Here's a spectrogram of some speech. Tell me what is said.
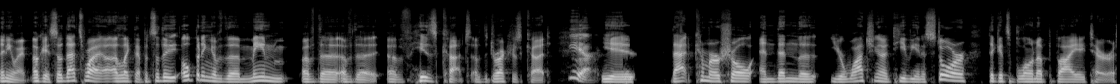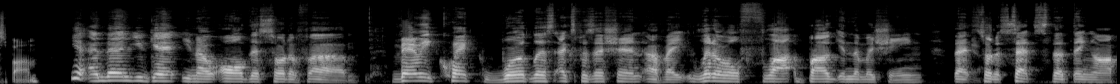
Anyway, okay, so that's why I like that. But so the opening of the main of the of the of his cut of the director's cut Yeah. is that commercial, and then the you're watching on a TV in a store that gets blown up by a terrorist bomb. Yeah, and then you get, you know, all this sort of um, very quick, wordless exposition of a literal bug in the machine that Yeah. sort of sets the thing off.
